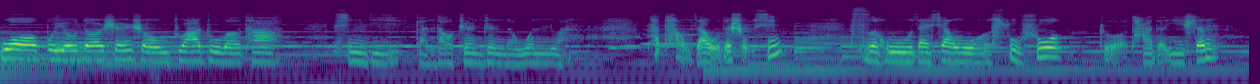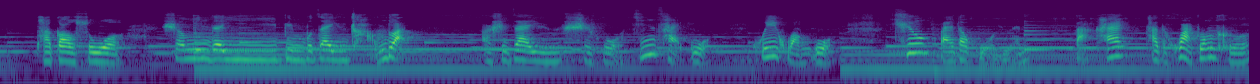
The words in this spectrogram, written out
我不由得伸手抓住了它，心底感到阵阵的温暖。它躺在我的手心，似乎在向我诉说。着他的一生，他告诉我，生命的意义并不在于长短，而是在于是否精彩过、辉煌过。秋来到果园，打开他的化妆盒，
